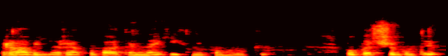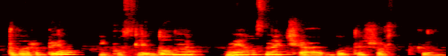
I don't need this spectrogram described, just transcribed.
правильно реагувати на їхні помилки. По-перше, бути твердим і послідовним не означає бути жорстким.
